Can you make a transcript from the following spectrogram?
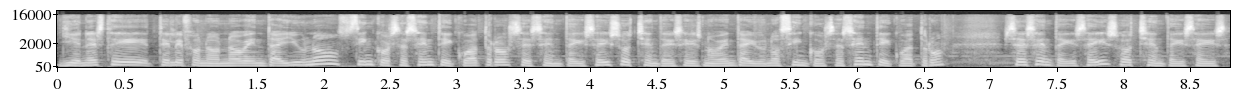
y en este teléfono 91 564 66 86 91 564 66 86.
